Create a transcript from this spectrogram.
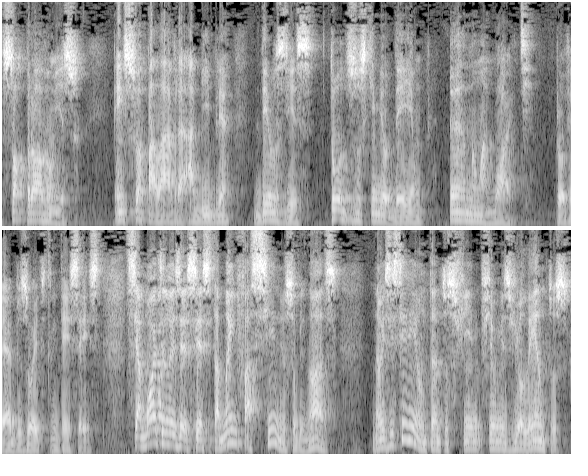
só provam isso. Em Sua palavra, a Bíblia, Deus diz: Todos os que me odeiam amam a morte. Provérbios 8, 36. Se a morte não exercesse tamanho fascínio sobre nós, não existiriam tantos fi filmes violentos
